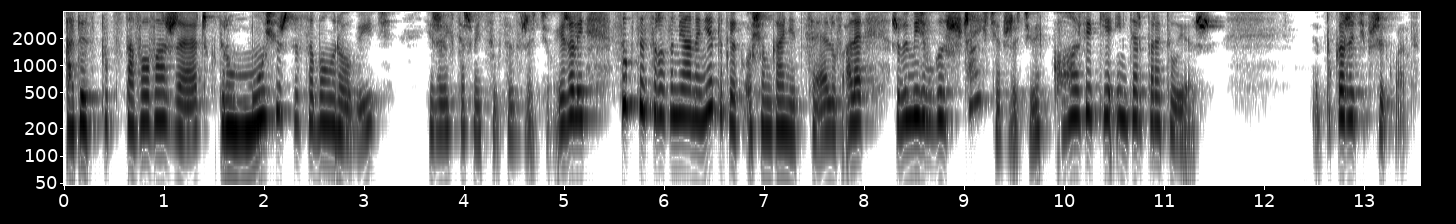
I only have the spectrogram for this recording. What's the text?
ale to jest podstawowa rzecz, którą musisz ze sobą robić, jeżeli chcesz mieć sukces w życiu. Jeżeli sukces rozumiany nie tylko jak osiąganie celów, ale żeby mieć w ogóle szczęście w życiu, jakkolwiek je interpretujesz. Pokażę Ci przykład.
